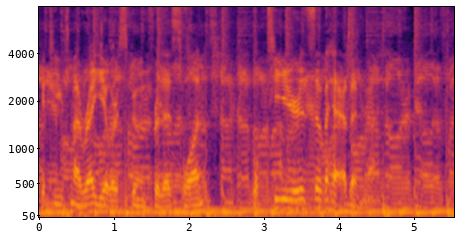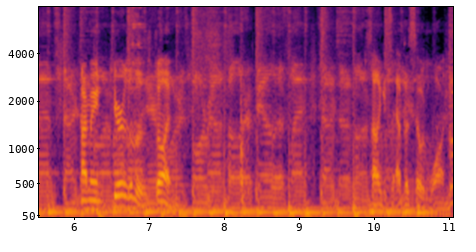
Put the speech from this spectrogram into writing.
Get to use my regular spoon for this one. Well, Tears of Heaven. I mean, Tears of the Sun. Not like it's episode one. The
